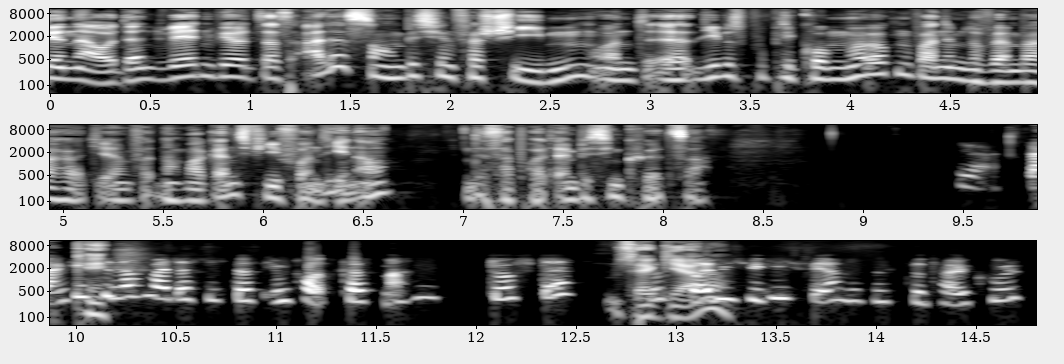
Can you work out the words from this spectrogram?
genau, dann werden wir uns das alles noch ein bisschen verschieben und äh, liebes Publikum, irgendwann im November hört ihr einfach nochmal ganz viel von Lena und deshalb heute ein bisschen kürzer. Ja, danke okay. dir nochmal, dass ich das im Podcast machen durfte. Sehr das gerne. Das freut mich wirklich sehr und das ist total cool.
